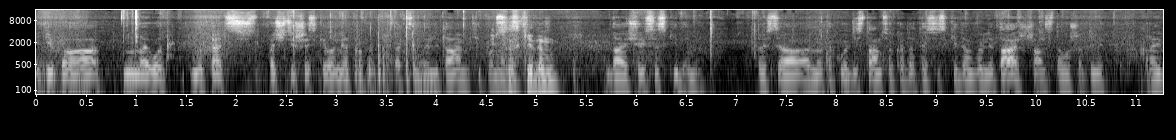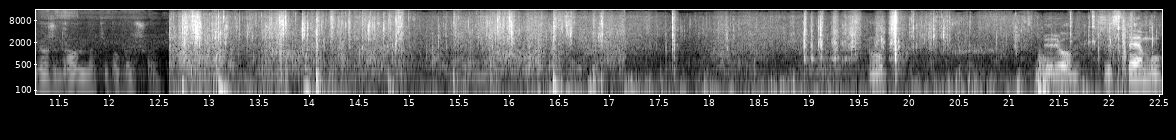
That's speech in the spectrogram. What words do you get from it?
И типа, ну на, вот мы 5, почти 6 километров от- отсюда летаем, типа на Со скидами. Да, еще и со скидами. То есть а, на такую дистанцию, когда ты со скидом вылетаешь, шанс того, что ты проебешь дрон, ну типа большой. Оп. Берем систему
